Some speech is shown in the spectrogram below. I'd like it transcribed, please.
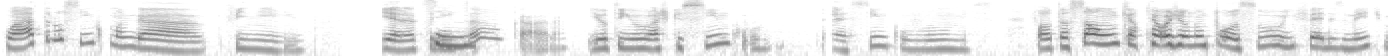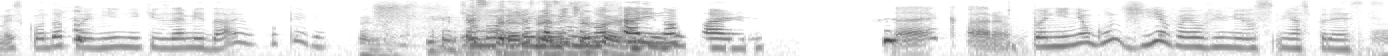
4 ou 5 mangá fininho. E era Sim. 30, cara. E eu tenho, acho que 5, é, 5 volumes. Falta só um que até hoje eu não possuo, infelizmente, mas quando a Panini quiser me dar, eu vou pegar. Tá Eu vou justamente Panini. Ocarina of Time. É, cara, Panini algum dia vai ouvir meus, minhas preces.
